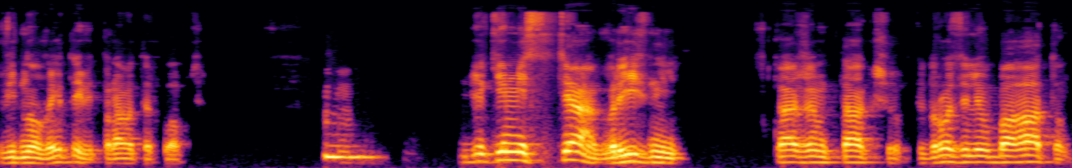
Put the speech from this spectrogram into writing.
відновити, відправити хлопцям. Мгм. Які місця в різні, скажімо так, що підрозділів багато,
